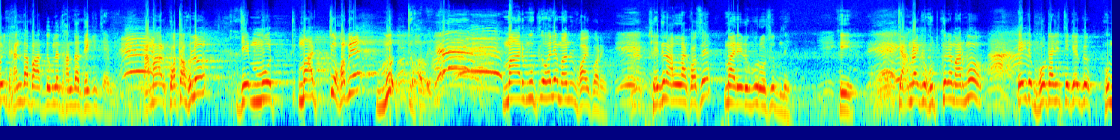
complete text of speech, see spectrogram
ওই ধান্দা বাদ দেগুলো ধান্দা দেখেছি আমি। আমার কথা হলো যে মোট মারতে হবে, মরতে হবে। মার মুখে হলে মানুষ ভয় করে। সেদিন আল্লাহ কষে মারের উপর ওষুধ নেই। কি? আমরা কি হুট করে মারবো এই যে ভোট আসি থেকে হুম,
